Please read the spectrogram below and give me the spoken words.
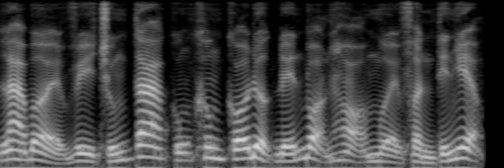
là bởi vì chúng ta cũng không có được đến bọn họ mười phần tín nhiệm.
